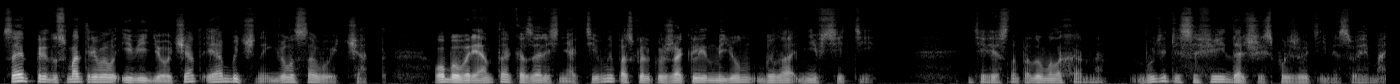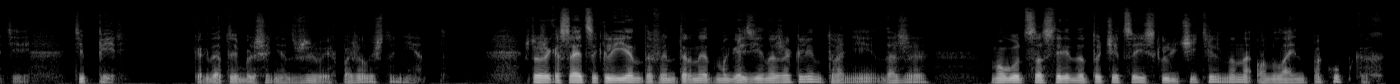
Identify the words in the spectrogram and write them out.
Сайт предусматривал и видеочат, и обычный голосовой чат. Оба варианта оказались неактивны, поскольку Жаклин Мьюн была не в сети. Интересно, — подумала Ханна, — будет ли София дальше использовать имя своей матери? Теперь, когда той больше нет в живых? Пожалуй, что нет. Что же касается клиентов интернет-магазина Жаклин, то они даже могут сосредоточиться исключительно на онлайн-покупках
